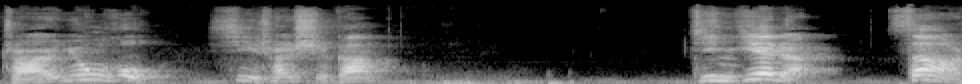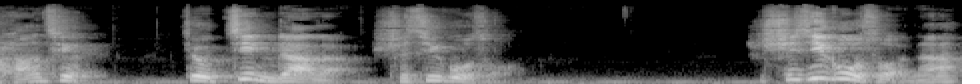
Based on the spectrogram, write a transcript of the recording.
转而拥护细川氏纲，紧接着三好长庆就进占了十七固所。十七固所呢，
